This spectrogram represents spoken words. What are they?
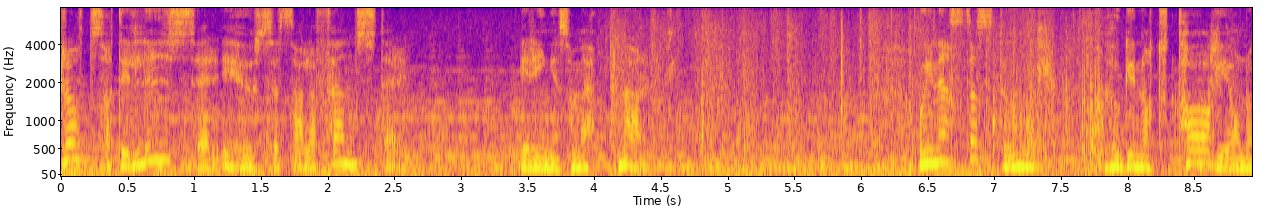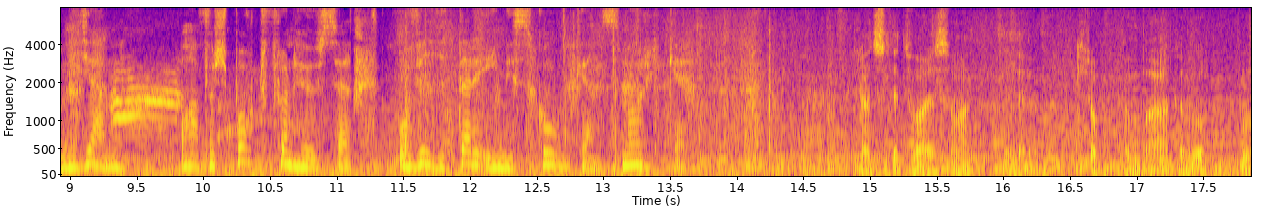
Trots att det lyser i husets alla fönster är det ingen som öppnar. Och i nästa stund hugger något tag i honom igen och han förs bort från huset och vidare in i skogens mörker. Plötsligt var det som att eh, kroppen bara gav upp. Och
